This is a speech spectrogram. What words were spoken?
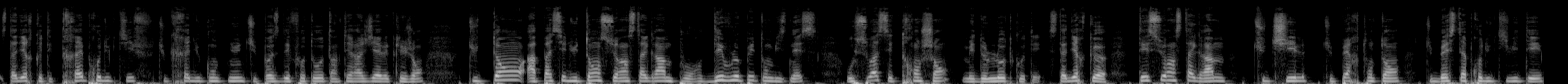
c'est-à-dire que tu es très productif, tu crées du contenu, tu postes des photos, tu interagis avec les gens, tu tends à passer du temps sur Instagram pour développer ton business, ou soit c'est tranchant, mais de l'autre côté. C'est-à-dire que tu es sur Instagram, tu chill, tu perds ton temps, tu baisses ta productivité,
